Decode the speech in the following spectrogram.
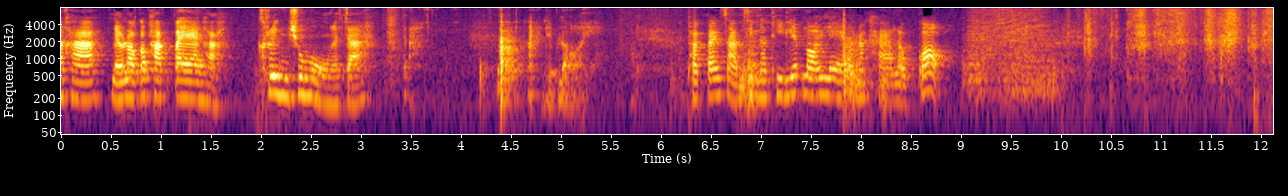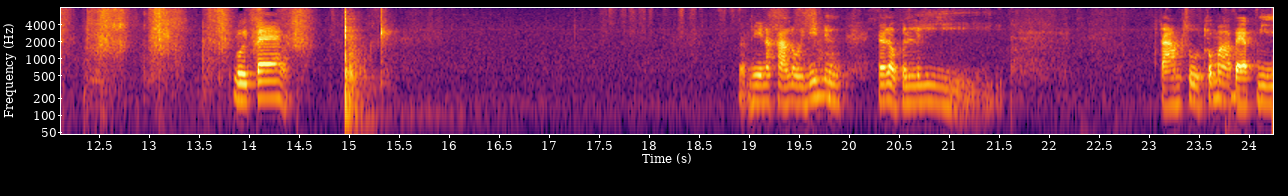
นะคะ แล้วเราก็พักแป้งค่ะ ครึ่งชั่วโมงนะจ๊ะจ้ะอะเรียบร้อย พักแป้ง30นาทีเรียบร้อยแล้วนะคะ เราก็ โรยแป้ง แบบนี้นะคะ โรยนิดนึง แล้วเราก็รีดตามสูตรก็มาแบบนี้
